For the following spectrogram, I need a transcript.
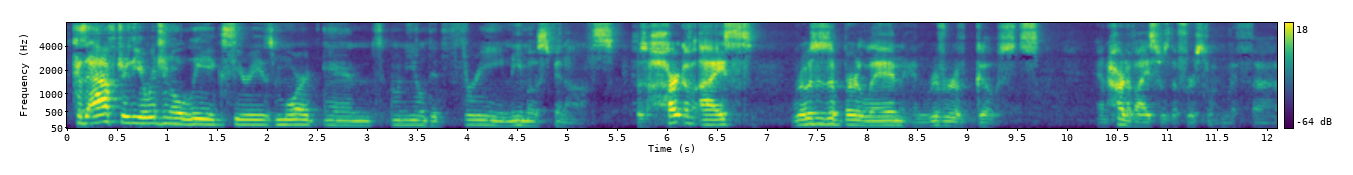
Because after the original League series, Moore and O'Neill did three Nemo spin offs. It was Heart of Ice, Roses of Berlin, and River of Ghosts. And Heart of Ice was the first one with uh,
